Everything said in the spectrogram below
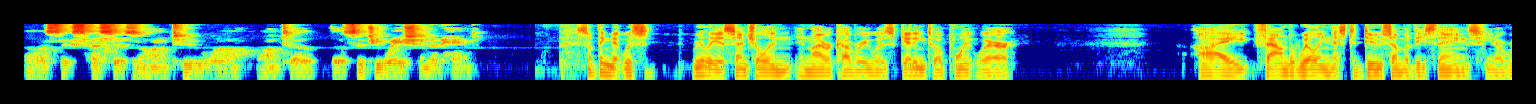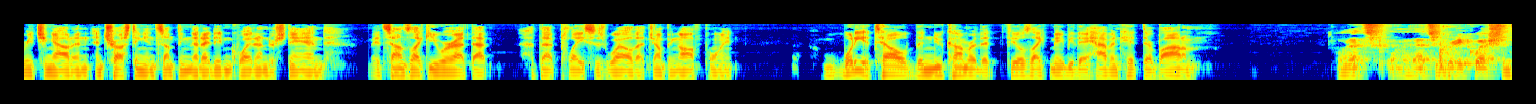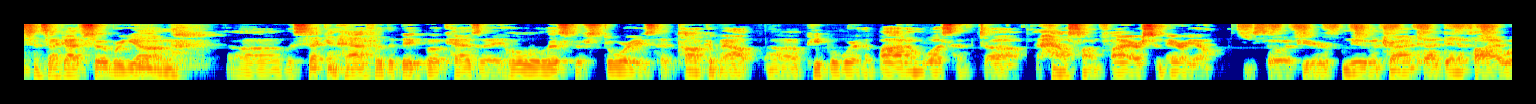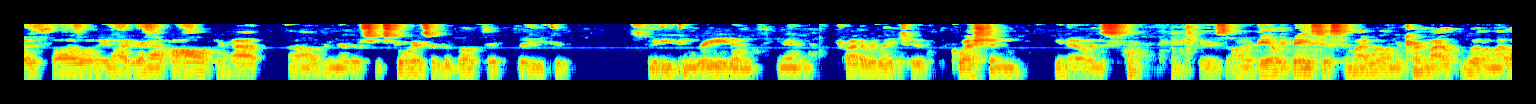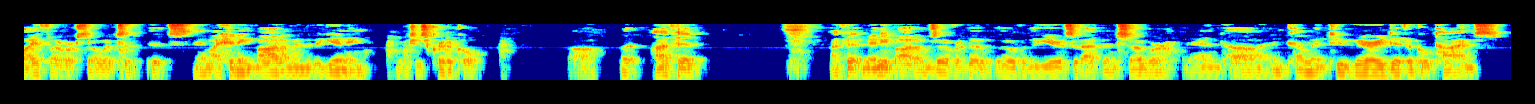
uh, successes onto uh, onto the situation at hand. Something that was really essential in in my recovery was getting to a point where I found the willingness to do some of these things. You know, reaching out and, and trusting in something that I didn't quite understand. It sounds like you were at that at that place as well, that jumping off point. What do you tell the newcomer that feels like maybe they haven't hit their bottom? Well, that's I mean, that's a great question. Since I got sober young, uh, the second half of the big book has a whole list of stories that talk about uh, people where the bottom wasn't uh, a house on fire scenario. So if you're new and trying to identify with uh, whether or not you're an alcoholic or not, uh, you know, there's some stories in the book that, that you could that you can read and, and try to relate to. The question, you know, is is on a daily basis. Am I willing to turn my will and my life over? So it's it's am I hitting bottom in the beginning, which is critical. Uh, but I've hit I've hit many bottoms over the over the years that I've been sober, and uh, and come into very difficult times.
